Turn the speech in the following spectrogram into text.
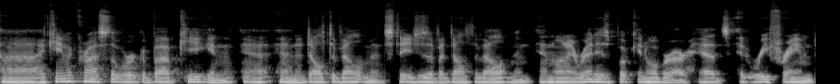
Uh, I came across the work of Bob Kegan uh, and adult development, stages of adult development. And when I read his book in Over Our Heads, it reframed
